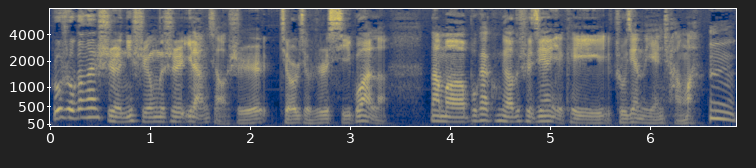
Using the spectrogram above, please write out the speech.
如果说刚开始你使用的是一两个小时，久而久之习惯了，那么不开空调的时间也可以逐渐的延长嘛。嗯，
